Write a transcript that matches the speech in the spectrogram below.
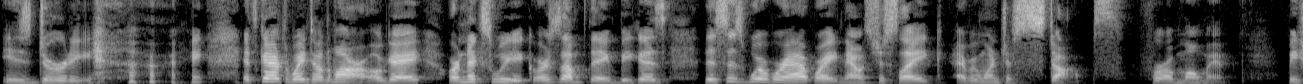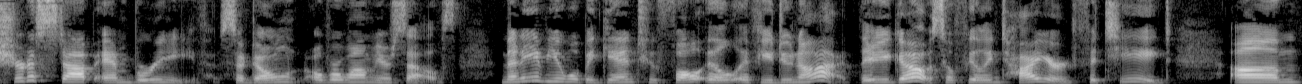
is dirty. it's gonna have to wait until tomorrow, okay? Or next week or something, because this is where we're at right now. It's just like everyone just stops for a moment. Be sure to stop and breathe. So don't overwhelm yourselves. Many of you will begin to fall ill if you do not. There you go. So feeling tired, fatigued. Um,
